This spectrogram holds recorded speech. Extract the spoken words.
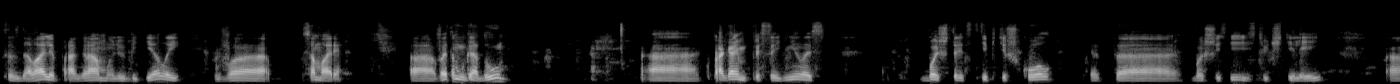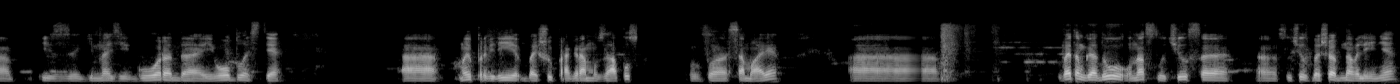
создавали программу «Люби делай» в Самаре. Э, в этом году к программе присоединилось больше 35 школ это больше 60 учителей а, из гимназий города и области. А, мы провели большую программу «Запуск» в Самаре. А, в этом году у нас случился, случилось большое обновление,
